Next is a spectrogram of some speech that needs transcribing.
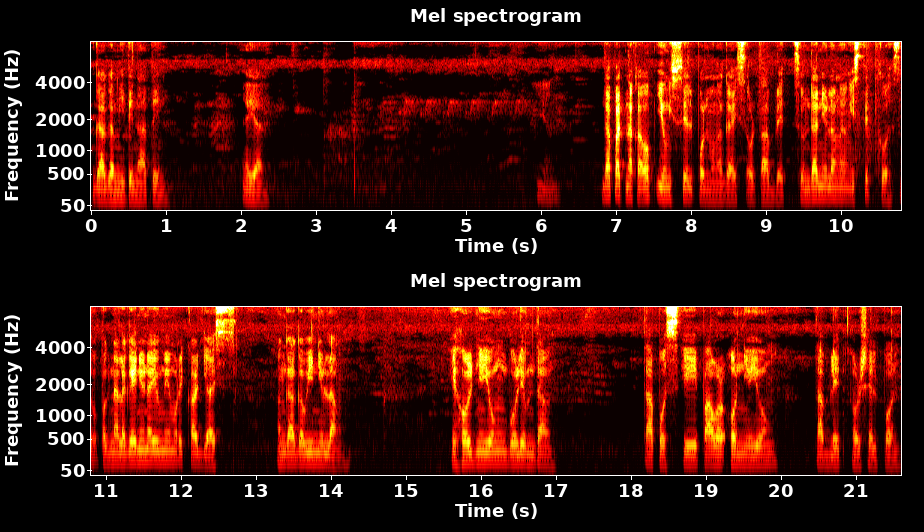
gagamitin natin. Ayan. Ayan. Dapat naka-off yung cellphone mga guys or tablet. Sundan nyo lang ang step ko. So pag nalagay nyo na yung memory card guys ang gagawin nyo lang i-hold nyo yung volume down. Tapos i-power on nyo yung tablet or cellphone.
